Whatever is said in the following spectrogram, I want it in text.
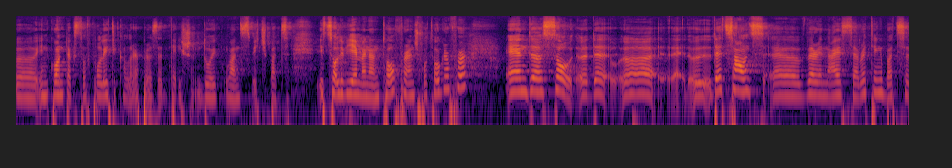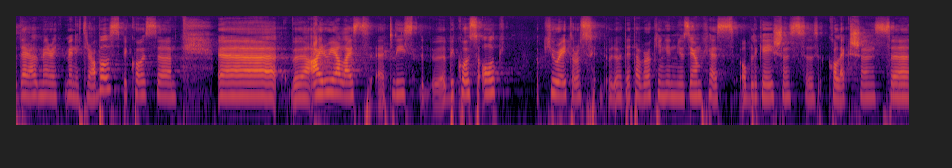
uh, in context of political representation, doing one switch. But it's Olivier Menanteau, French photographer. And uh, so uh, the, uh, uh, that sounds uh, very nice, everything, but there are many, many troubles because um, I realized at least because all curators that are working in museum has obligations, uh, collections, uh,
